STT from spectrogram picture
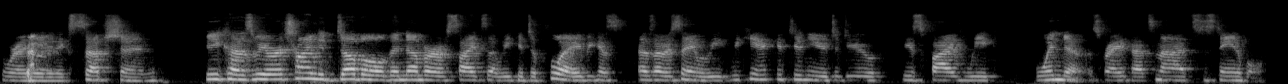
where I made an exception because we were trying to double the number of sites that we could deploy because as I was saying, we, we can't continue to do these five week windows, right? That's not sustainable.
